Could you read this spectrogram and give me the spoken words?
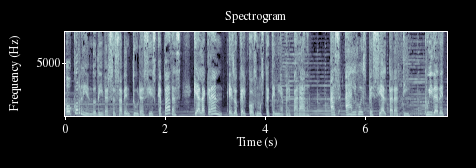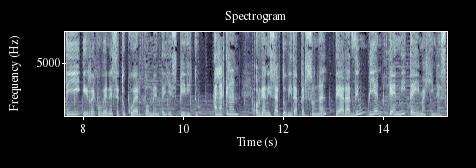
o corriendo diversas aventuras y escapadas, que alacrán es lo que el cosmos te tenía preparado. Haz algo especial para ti. Cuida de ti y rejuvenece tu cuerpo, mente y espíritu. Alacrán, organizar tu vida personal te hará de un bien que ni te imaginas.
